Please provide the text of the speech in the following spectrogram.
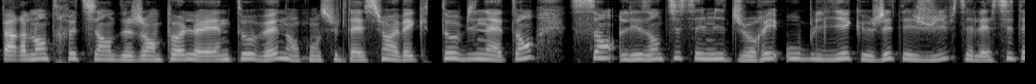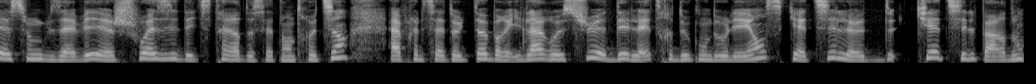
par l'entretien de Jean-Paul Enthoven en consultation avec Toby Nathan. Sans les antisémites, j'aurais oublié que j'étais juif. C'est la citation que vous avez choisi d'extraire de cet entretien. Après le 7 octobre, il a reçu des lettres de condoléances. Qu'y a-t-il de, pardon,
